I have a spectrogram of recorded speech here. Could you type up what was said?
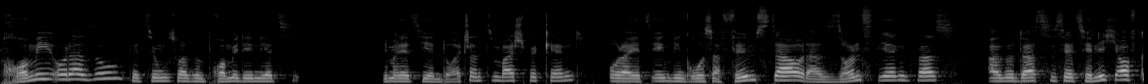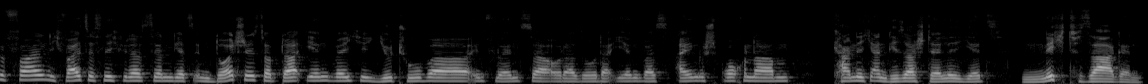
Promi oder so, beziehungsweise ein Promi, den jetzt, den man jetzt hier in Deutschland zum Beispiel kennt, oder jetzt irgendwie ein großer Filmstar oder sonst irgendwas. Also das ist jetzt hier nicht aufgefallen. Ich weiß jetzt nicht, wie das denn jetzt im Deutschen ist, ob da irgendwelche YouTuber, Influencer oder so da irgendwas eingesprochen haben, kann ich an dieser Stelle jetzt nicht sagen.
